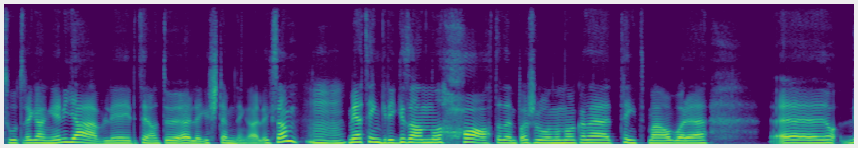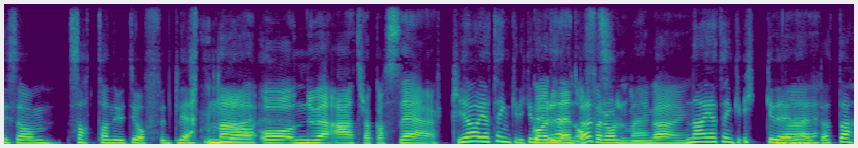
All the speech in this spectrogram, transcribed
to-tre ganger? Jævlig irriterende at du ødelegger stemninga, liksom. mm. Men jeg tenker ikke sånn Nå hater jeg den personen, og nå kan jeg tenke meg å bare eh, liksom satt han ut i offentligheten. Nei, Og, nå er jeg trakassert. ja, jeg tenker ikke Går det i det den offerrollen med en gang? Nei, jeg tenker ikke det i det hele tatt. da.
